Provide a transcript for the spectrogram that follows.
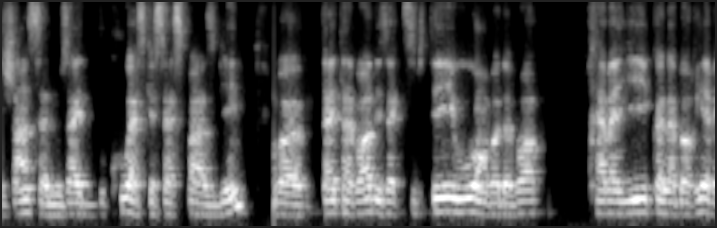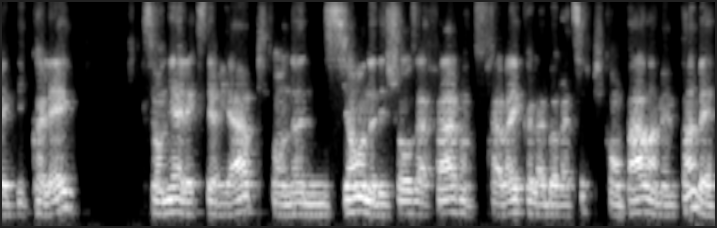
gens, ça nous aide beaucoup à ce que ça se passe bien. On va peut-être avoir des activités où on va devoir travailler, collaborer avec des collègues. Si on est à l'extérieur, puis qu'on a une mission, on a des choses à faire, du travail collaboratif, puis qu'on parle en même temps, ben,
